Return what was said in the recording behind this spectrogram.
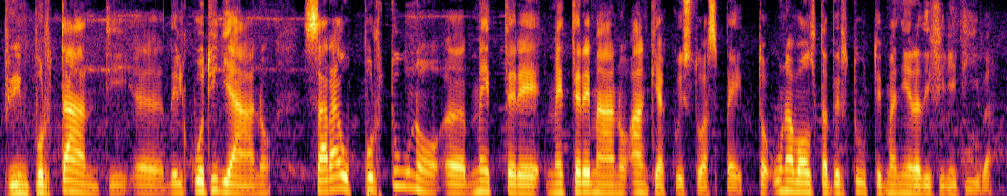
più importanti eh, del quotidiano sarà opportuno eh, mettere, mettere mano anche a questo aspetto, una volta per tutte in maniera definitiva.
